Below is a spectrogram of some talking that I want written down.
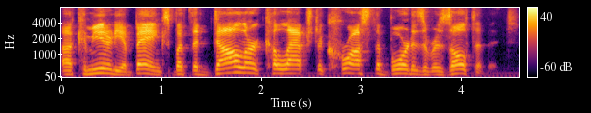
uh, community of banks, but the dollar collapsed across the board as a result of it.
